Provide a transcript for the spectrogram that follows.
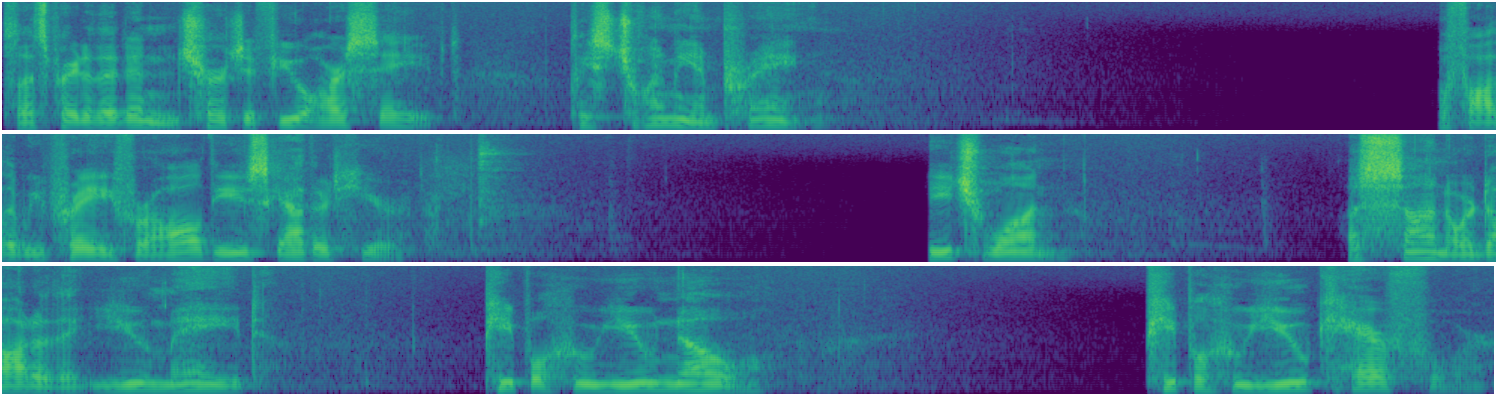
So let's pray to that end. Church, if you are saved, please join me in praying. Well, Father, we pray for all these gathered here. Each one, a son or daughter that you made, people who you know, people who you care for.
